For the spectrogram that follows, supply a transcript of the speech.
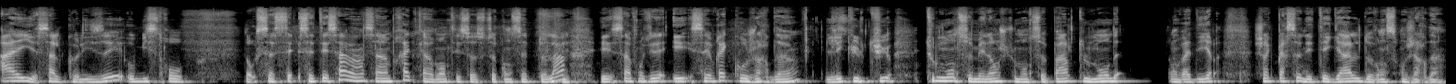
aillent s'alcooliser au bistrot. Donc c'était ça, hein, c'est un prêtre qui a inventé ce, ce concept-là, et ça fonctionnait. Et c'est vrai qu'au jardin, les cultures, tout le monde se mélange, tout le monde se parle, tout le monde, on va dire, chaque personne est égale devant son jardin.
